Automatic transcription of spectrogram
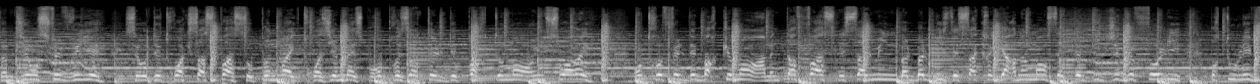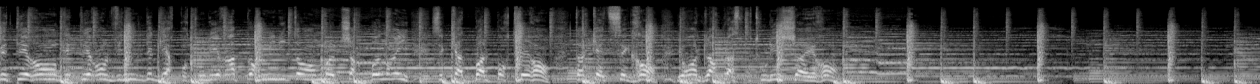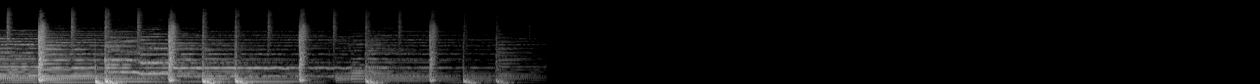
Samedi 11 février, c'est au Détroit que ça se passe. Open mic, troisième messe pour représenter le département. Une soirée, on te refait le débarquement. amène ta face, les salmines, bis des sacrés garnements. Cette DJ de folie pour tous les vétérans, déterrant le vinyle de guerre pour tous les rappeurs militants en mode charbonnerie. C'est 4 balles pour Tréran, t'inquiète, c'est grand. Y aura de la place pour tous les chats errants.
